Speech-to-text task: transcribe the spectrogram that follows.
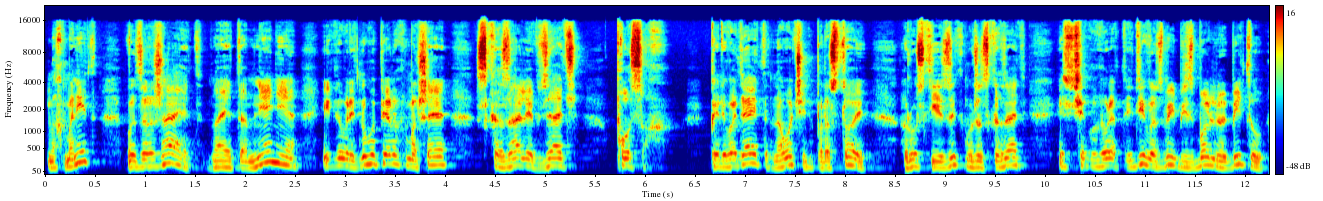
Махманит возражает на это мнение и говорит, ну, во-первых, Маше сказали взять посох – Переводя это на очень простой русский язык, можно сказать, если человеку говорят, иди возьми бейсбольную биту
